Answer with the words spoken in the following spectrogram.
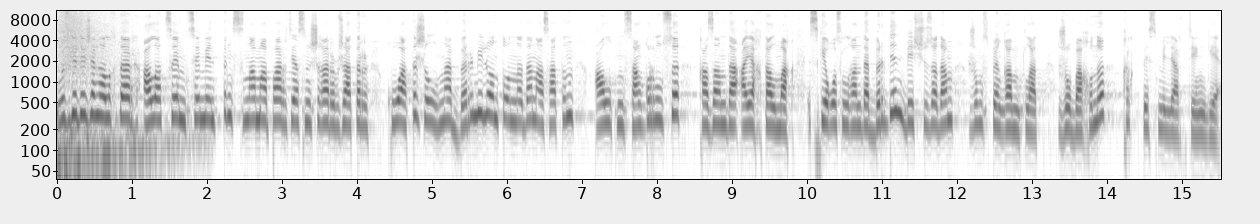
Өзгеде жаңалықтар Алацем цементтің сынама партиясын шығарып жатыр. Қуаты жылына 1 миллион тоннадан асатын алып нысан құрылысы қазанда аяқталмақ. Іске қосылғанда бірден 500 адам жұмыспен қамтылады. Жоба құны 45 миллиард теңге.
